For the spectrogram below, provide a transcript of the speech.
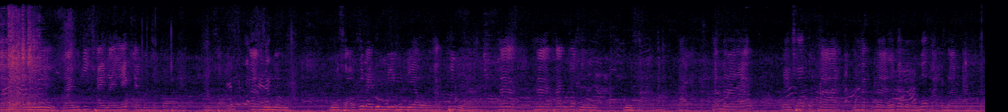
นายรังมีนายวุฒิชัยนายเล็กนายบุญตกรเนี่ยหมู่สองอ่าหมู่หนึ่ง หมู่สองคือนายบุญมีคนเดียวนะครับ ที่เหลือห้าห้าท่านก็คือหมู่สามครับถ้ามาแล้วนายชอบก็พานะครับมาแล้วก็มามอบหมายกำลังกันกับ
